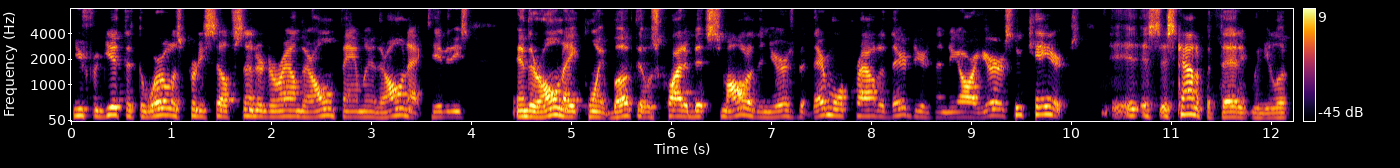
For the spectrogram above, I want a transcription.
you forget that the world is pretty self centered around their own family and their own activities and their own eight point buck that was quite a bit smaller than yours, but they're more proud of their deer than they are yours. Who cares? It's, it's kind of pathetic when you look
